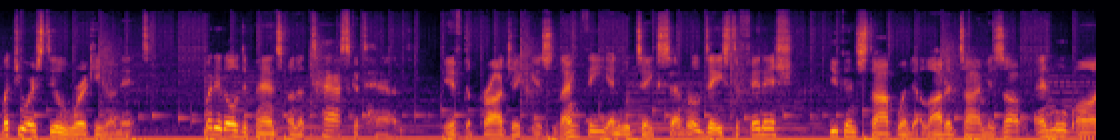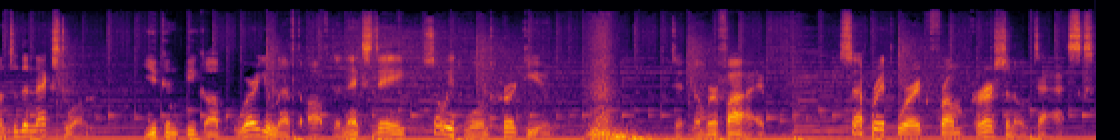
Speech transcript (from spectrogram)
but you are still working on it. But it all depends on the task at hand. If the project is lengthy and would take several days to finish, you can stop when the allotted time is up and move on to the next one. You can pick up where you left off the next day so it won't hurt you. Tip number 5. Separate work from personal tasks.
